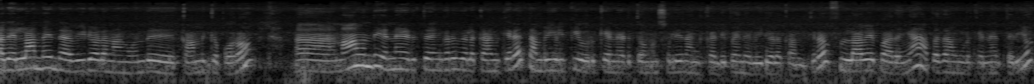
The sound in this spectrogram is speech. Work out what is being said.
அது எல்லாமே இந்த வீடியோவில் நாங்கள் வந்து காமிக்க போகிறோம் நான் வந்து என்ன எடுத்தேங்கிறது இதில் காமிக்கிறேன். தம்பிகளுக்கு இவருக்கு என்ன எடுத்தோங்கன்னு சொல்லி நாங்கள் கண்டிப்பாக இந்த வீடியோவில் காமிக்கிறோம். ஃபுல்லாகவே பாருங்கள் அப்போ தான் உங்களுக்கு என்ன தெரியும்.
